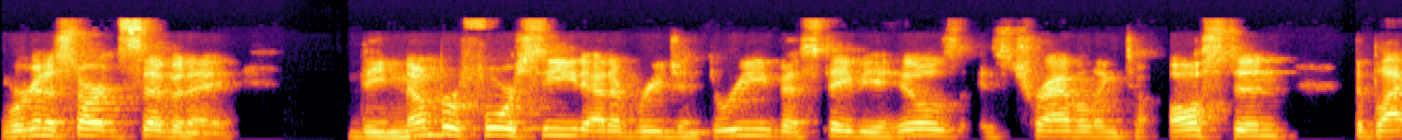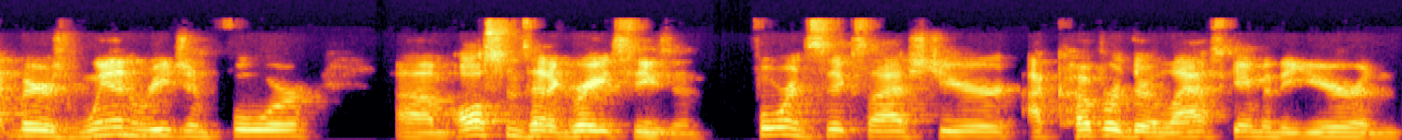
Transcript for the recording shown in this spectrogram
We're going to start in 7A. The number four seed out of Region 3, Vestavia Hills, is traveling to Austin. The Black Bears win Region 4. Um, Austin's had a great season, four and six last year. I covered their last game of the year, and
